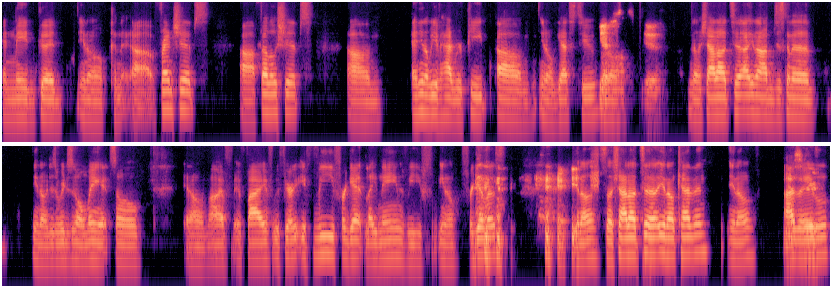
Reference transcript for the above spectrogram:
and made good, you know, con- uh, friendships, uh, fellowships. Um, and you know we've had repeat um you know guests too you Yes. know, Yeah. you know shout out to uh, you know i'm just gonna you know just we're just gonna wing it so you know if, if i if we if we forget like names we you know forgive us you know? So shout out to you know kevin you know Yes, Isaac. Hazel.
